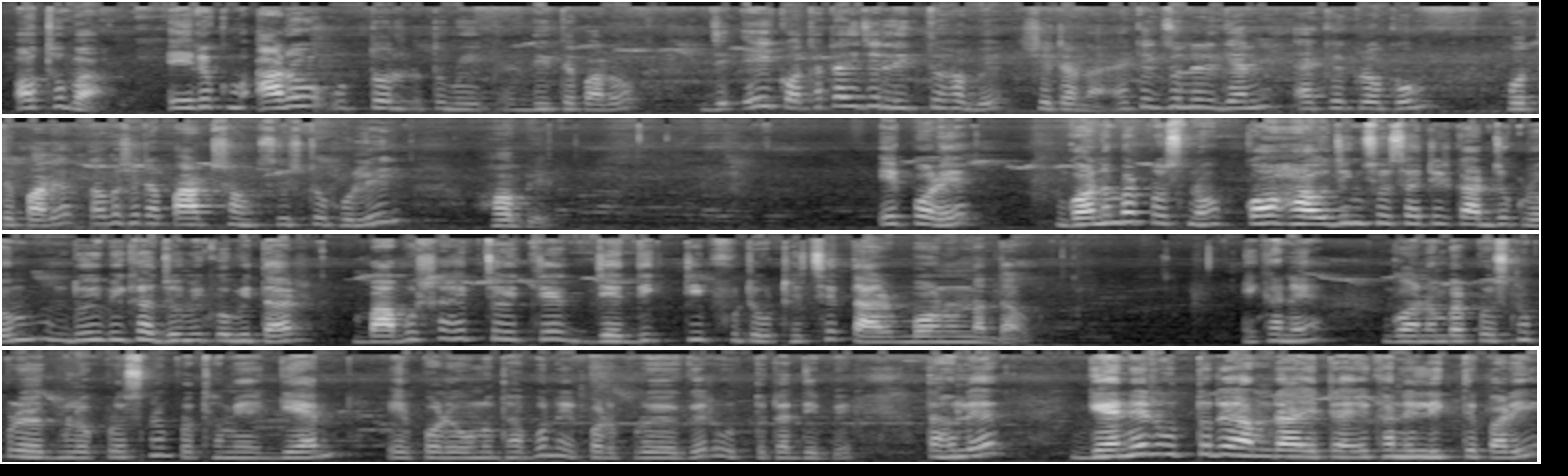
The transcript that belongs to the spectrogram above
অথবা এইরকম আরও উত্তর তুমি দিতে পারো যে এই কথাটাই যে লিখতে হবে সেটা না। এক একজনের জ্ঞান এক এক রকম হতে পারে, তবে সেটা পাঠ সংশ্লিষ্ট হলেই হবে। এরপরে গ নম্বর প্রশ্ন, ক হাউজিং সোসাইটির কার্যক্রম, দুই বিঘা জমি কবিতার বাবু সাহেব চরিত্রের যে দিকটি ফুটে উঠেছে তার বর্ণনা দাও। এখানে গ নম্বর প্রশ্ন, প্রয়োগমূলক প্রশ্ন, প্রথমে জ্ঞান, এরপরে অনুধাবন, এরপরে প্রয়োগের উত্তরটা দিবে। তাহলে জ্ঞানের উত্তরে আমরা এটা এখানে লিখতে পারি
